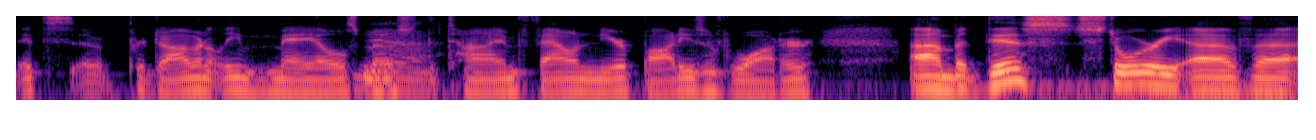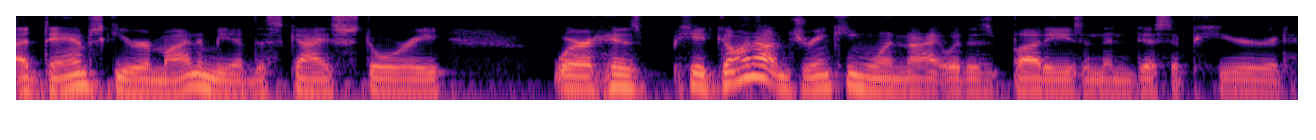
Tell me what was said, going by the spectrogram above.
it's uh, predominantly males most Yeah. of the time found near bodies of water. Um, but this story of uh, Adamski reminded me of this guy's story where his he had gone out drinking one night with his buddies and then disappeared.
